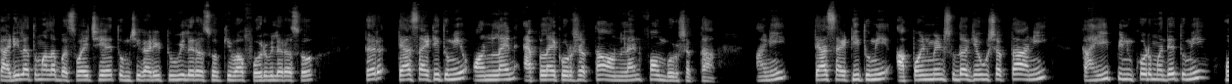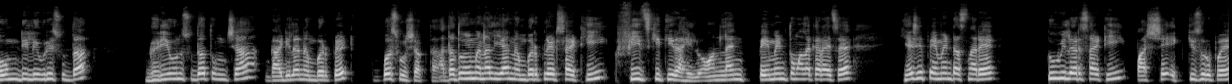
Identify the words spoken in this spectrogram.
गाडीला तुम्हाला बसवायची आहे तुमची गाडी टू व्हीलर असो किंवा फोर व्हीलर असो तर त्यासाठी तुम्ही ऑनलाईन अप्लाय करू शकता ऑनलाईन फॉर्म भरू शकता. आणि त्यासाठी तुम्ही अपॉइंटमेंट सुद्धा घेऊ शकता आणि काही पिनकोडमध्ये तुम्ही होम डिलिव्हरी सुद्धा घरी येऊन सुद्धा तुमच्या गाडीला नंबर प्लेट बसवू शकता. आता तुम्ही म्हणाल या नंबर प्लेटसाठी फीज किती राहील? ऑनलाईन पेमेंट तुम्हाला करायचं आहे. हे जे पेमेंट असणार आहे टू व्हीलरसाठी पाचशे एकतीस रुपये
